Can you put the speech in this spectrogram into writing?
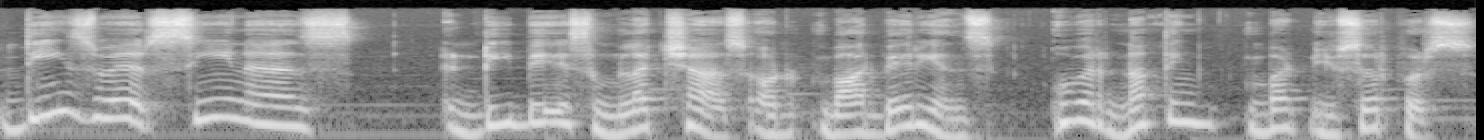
These were seen as debased mlechas or barbarians who were nothing but usurpers.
